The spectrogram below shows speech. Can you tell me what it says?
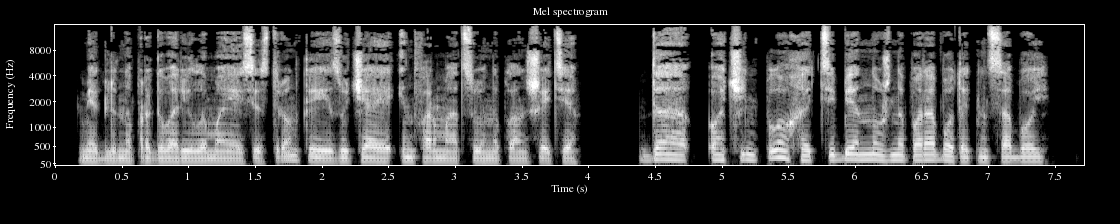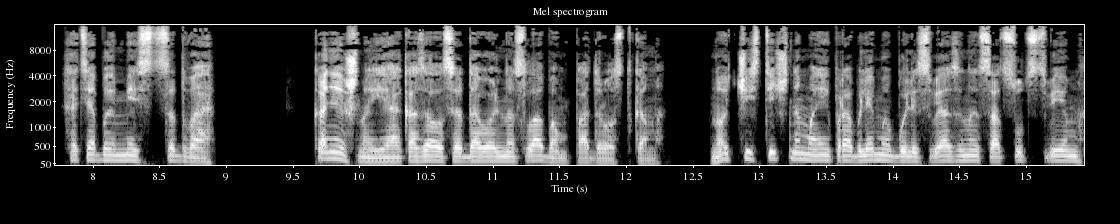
— медленно проговорила моя сестренка, изучая информацию на планшете. «Да, очень плохо, тебе нужно поработать над собой, хотя бы месяца два». Конечно, я оказался довольно слабым подростком, но частично мои проблемы были связаны с отсутствием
